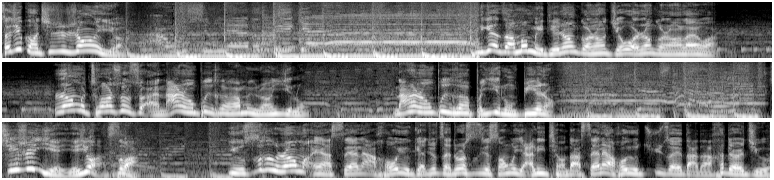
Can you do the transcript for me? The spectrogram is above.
咱就跟其实人一样，你看咱们每天让个人交往，让个人来往。人们常说说，哎，男人背后还没有人议论，男人背后还不议论别人。其实也一样，是吧？有时候人们，哎呀，三两好友感觉这段时间生活压力挺大，三两好友聚在一打打，喝点酒，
